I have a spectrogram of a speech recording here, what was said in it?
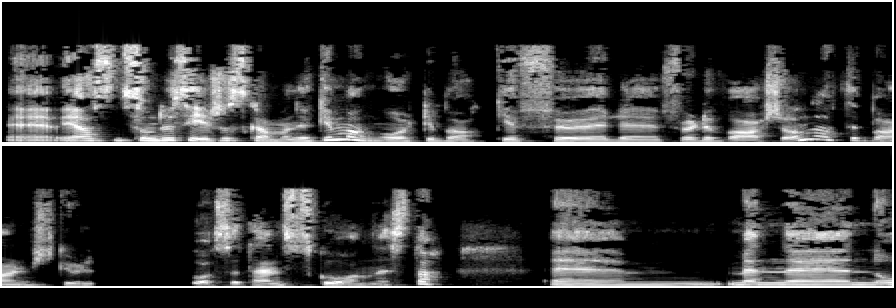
Eh, ja, Som du sier, så skal man jo ikke mange år tilbake før, eh, før det var sånn at barn mm. skulle gåsetegn skånes. da. Um, men nå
